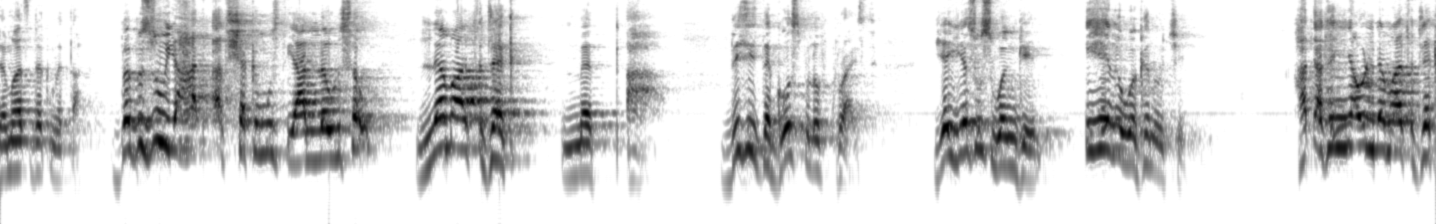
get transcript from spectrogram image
ለማጽደቅ መጣ። በብዙ የኃጢአት ሸክም ውስጥ ያለውን ሰው ለማጽደቅ መጣ። This is gospel of Christ። የኢየሱስ ወንጌል ይሄ ነው ወገኖቼ። ኃጢአተኛውን ለማጽደቅ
